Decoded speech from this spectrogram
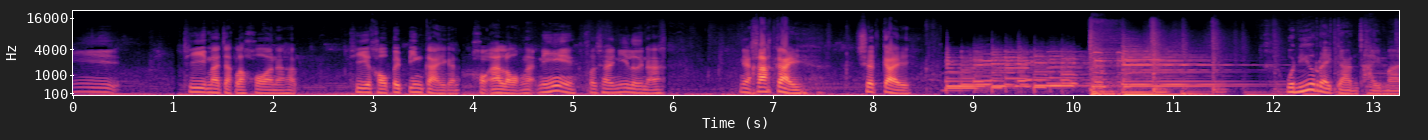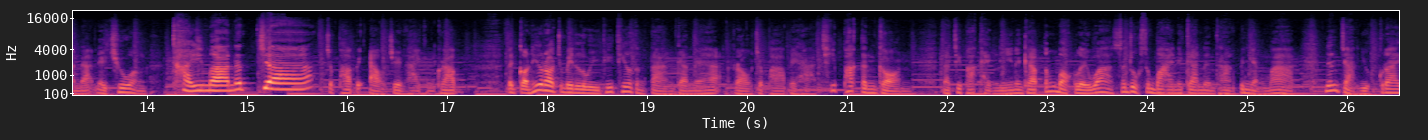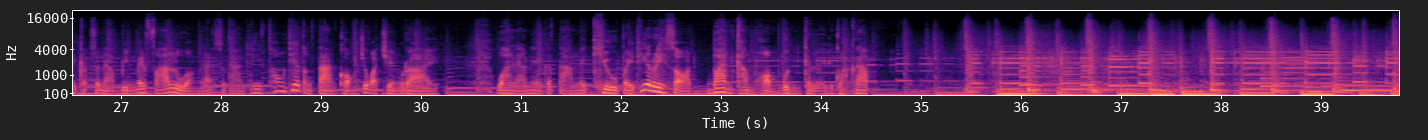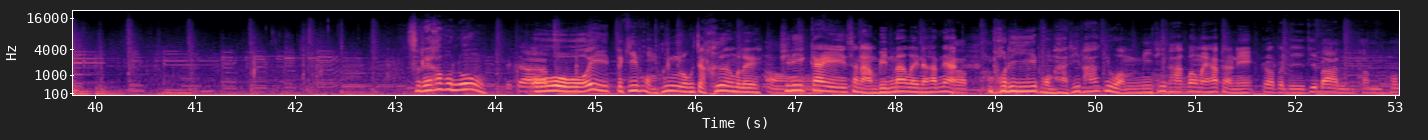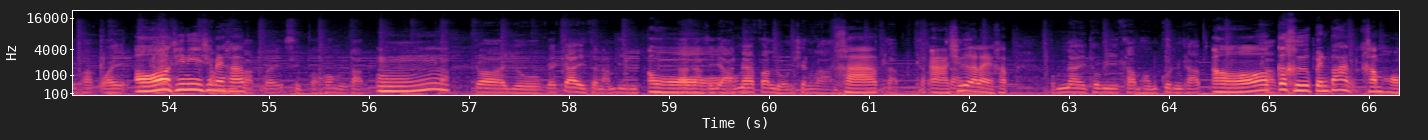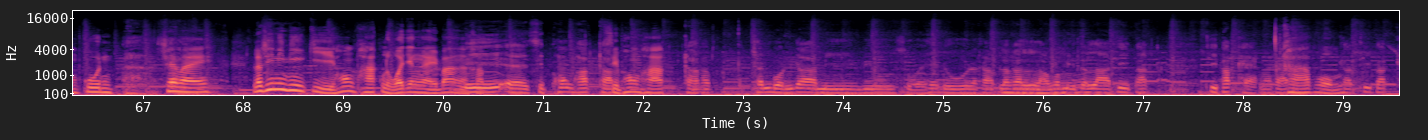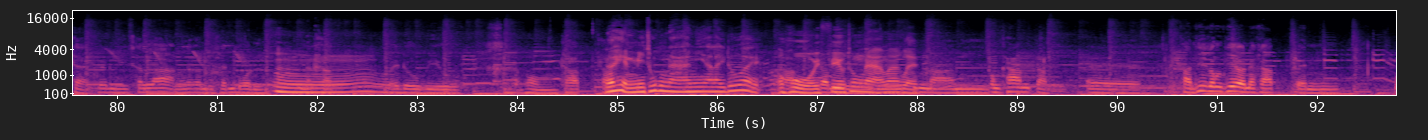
นี่ที่มาจากละครนะครับ ที่เขาไปปิ้งไก่กันของอาหลองอะนี่เขาใช้นี่เลยนะ เนี่ยค่าไก่เชือดไก่ วันนี้รายการไทยมานะในช่วง ไทยมานะจ๊ะจะพาไปแอวเจียงไฮ้กันครับ แต่ก่อนที่เราจะไปลุยที่เที่ยวต่างๆ กันนะฮะ เราจะพาไปหาที่พักกันก่อนและที่พักแห่งนี้นะครับต้องบอกเลยว่าสะดวกสบายในการเดินทางเป็นอย่างมาก เนื่องจากอยู่ใกล้กับสนามบินแม่ฟ้าหลวง และสถานที่ท่องเที่ยวต่างๆ ของจังหวัดเชียงราย ว่าแล้วเนี่ยก็ตามในคิวไปที่รีสอร์ทบ้านคำหอมบุญกันเลยดีกว่าครับ สวัสดีครับคุณลุงครับโอ้โหตะกี้ผมเพิ่งลงจากเครื่องมาเลย อ๋อที่นี่ใกล้สนามบินมากเลยนะครับเนี่ย ครับ พอดีผมหาที่พักอยู่อะมีที่พักบ้างไหมครับแถวนี้ ก็พอดีที่บ้านทำห้องพักไว้อ๋อที่นี่ใช่ไหมครับ ทำห้องพักไว้สิบกว่าห้องครับ อืม ก็อยู่ใกล้ๆสนามบินโอ้ ท่าอากาศยานแม่ฟ้าหลวงเชียงรายครับครับครับอ่าชื่ออะไรครับ ผมนายทวีคำหอมกุลครับ อ๋อ ครับ ก็คือเป็นบ้านคำหอมกุลใช่ไหม แล้วที่นี่มีกี่ห้องพักหรือว่ายังไงบ้างอะมีครับเอ่อสิบห้องพักครับสิบห้องพัก ครับ ชั้นบนก็มีวิวสวยให้ดูนะครับ แล้วก็เราก็มีตลาที่พักที่พักแขกนะครับครับผมครับที่พักแขกก็มีชั้นล่างแล้วก็มีชั้นบนอืมนะครับไปดูวิวครับผมครับครับแล้วเห็นมีทุ่งนามีอะไรด้วย โอ้โหครับฟิลทุ่งนามากเลยทุ่งนามีตรงข้ามกับเอ่อสถานที่ท่องเที่ยวนะครับ เป็น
